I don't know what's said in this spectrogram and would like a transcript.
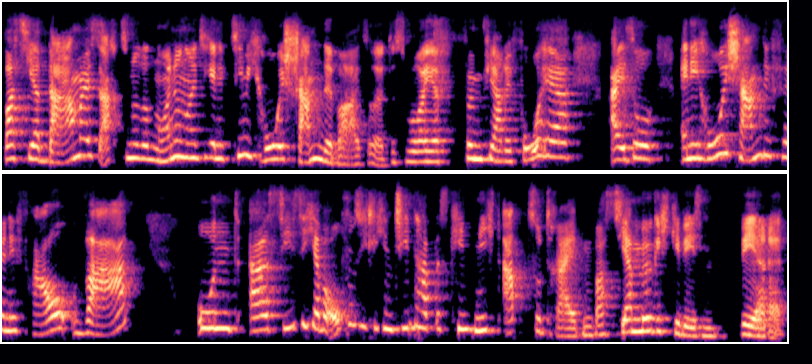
was ja damals 1899 eine ziemlich hohe Schande war. Also das war ja fünf Jahre vorher. Also eine hohe Schande für eine Frau war. Und äh, sie sich aber offensichtlich entschieden hat, das Kind nicht abzutreiben, was ja möglich gewesen wäre.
